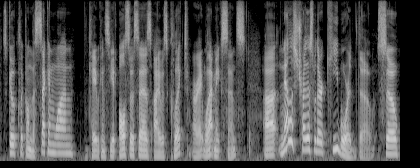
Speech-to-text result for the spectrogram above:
Let's go click on the second one. OK, we can see it also says I was clicked. All right, well, that makes sense. Uh, now let's try this with our keyboard, though. So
